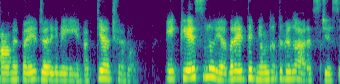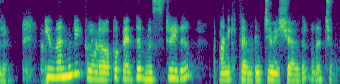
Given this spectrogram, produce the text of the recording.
ఆమెపై జరిగిన ఈ అత్యాచారం ఈ కేసులో ఎవరైతే నిందితుడిగా అరెస్ట్ చేశారు ఇవన్నీ కూడా ఒక పెద్ద మిస్టరీగా మనకి కనిపించే విషయాలుగా మనం చెప్ప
